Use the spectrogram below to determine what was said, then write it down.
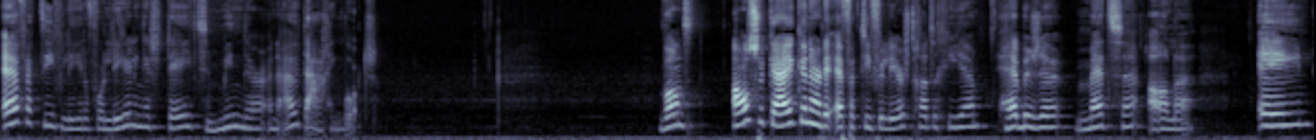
effectief leren voor leerlingen steeds minder een uitdaging wordt. Want als we kijken naar de effectieve leerstrategieën, hebben ze met z'n allen één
